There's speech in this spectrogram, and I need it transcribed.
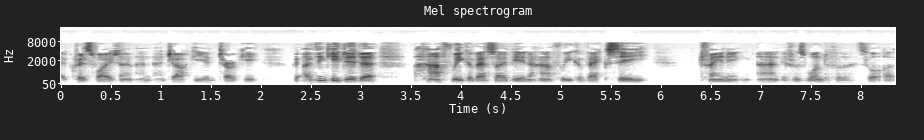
uh, Chris White and, and, and Jocky in Turkey. I think he did a, a, half week of SIV and a half week of XC training, and it was wonderful. So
